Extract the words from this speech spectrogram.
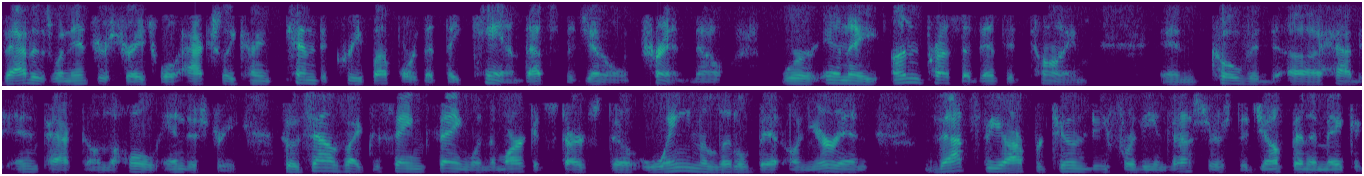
that is when interest rates will actually kind of tend to creep up or that they can. That's the general trend. Now, we're in a unprecedented time and COVID uh, had impact on the whole industry. So it sounds like the same thing when the market starts to wane a little bit on your end. that's the opportunity for the investors to jump in and make a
